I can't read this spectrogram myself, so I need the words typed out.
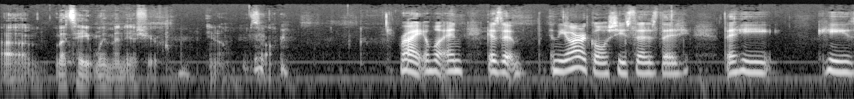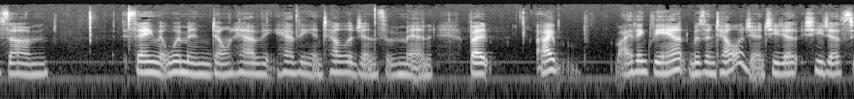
uh, let's hate women issue, you know. So right, well, and because in the article she says that that he he's um, saying that women don't have the have the intelligence of men, but I I think the aunt was intelligent. She just she just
